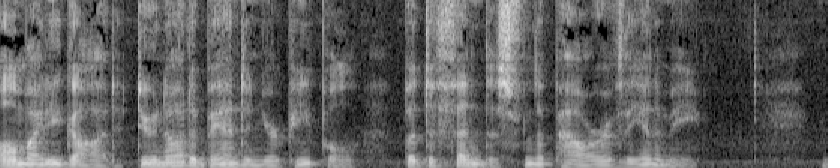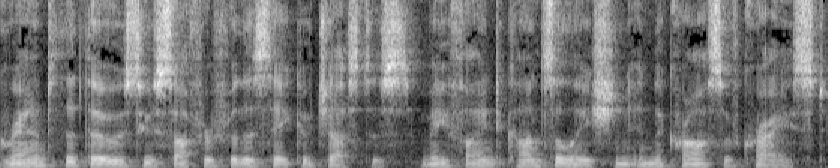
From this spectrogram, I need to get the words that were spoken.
Almighty God, do not abandon your people but defend us from the power of the enemy. Grant that those who suffer for the sake of justice may find consolation in the cross of Christ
